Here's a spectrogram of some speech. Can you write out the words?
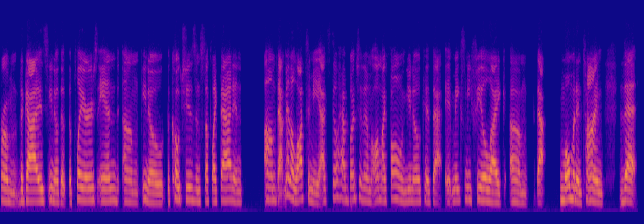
from the guys, you know, the the players and um, you know the coaches and stuff like that, and um, that meant a lot to me. I still have a bunch of them on my phone, you know, because that it makes me feel like um, that moment in time that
